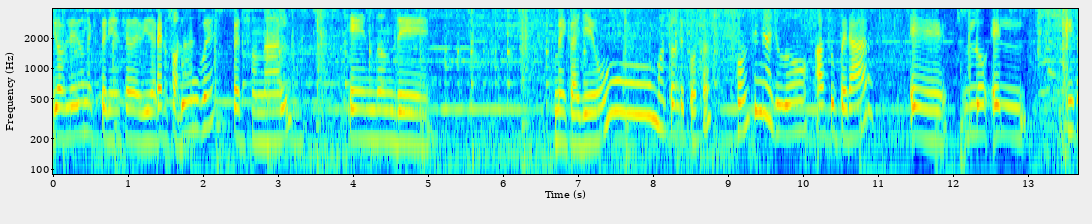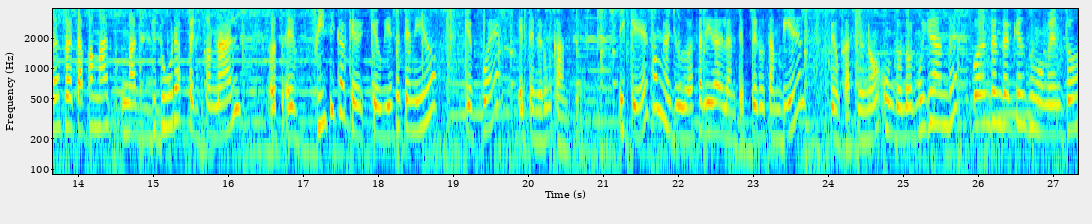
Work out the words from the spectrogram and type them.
Yo hablé de una experiencia de vida Personal. que tuve, personal, en donde me callé un montón de cosas. Fonsi me ayudó a superar eh, lo- el, quizás la etapa más, más dura, personal, o sea, eh, física que, que hubiese tenido, que fue el tener un cáncer. Y que eso me ayudó a salir adelante, pero también me ocasionó un dolor muy grande. Puedo entender que en su momento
